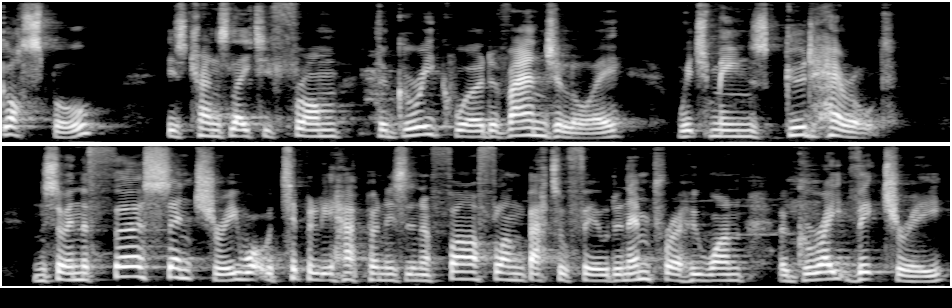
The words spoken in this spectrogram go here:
gospel is translated from the Greek word evangeloi, which means good herald. And so, in the first century, what would typically happen is in a far flung battlefield, an emperor who won a great victory,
